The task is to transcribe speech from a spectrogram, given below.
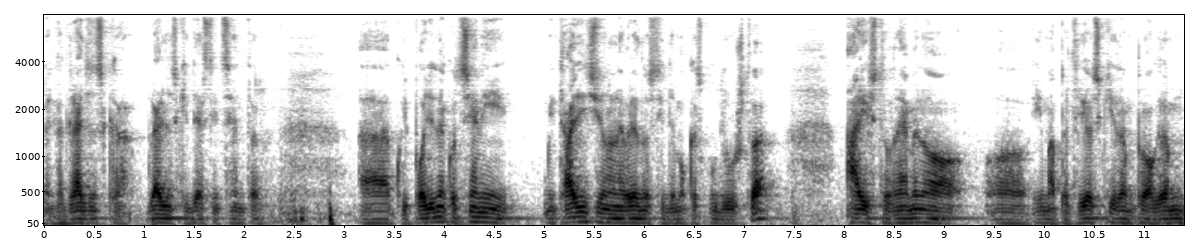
neka građanska, građanski desni centar, a, koji podjednako ceni i tradicionalne vrednosti demokratskog društva, a istovremeno a, ima patriotski jedan program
